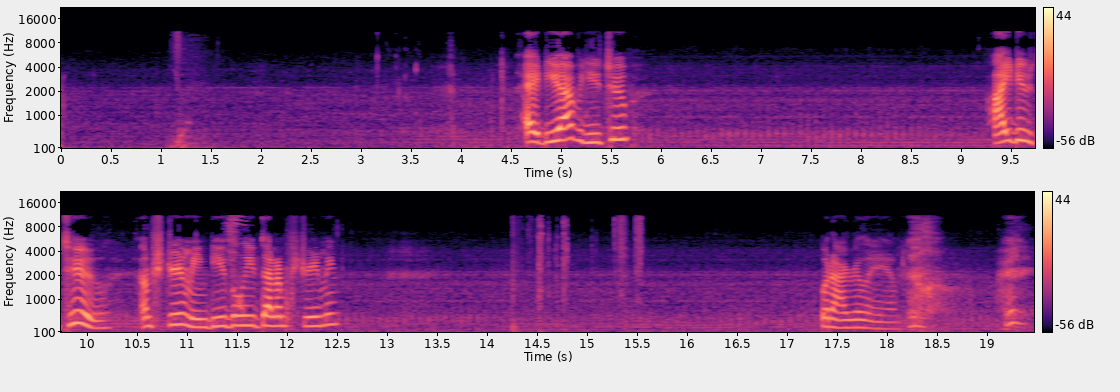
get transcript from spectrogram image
hey, do you have YouTube? I do too. I'm streaming. Do you believe that I'm streaming? But I really am.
